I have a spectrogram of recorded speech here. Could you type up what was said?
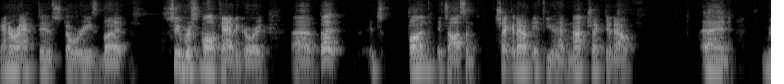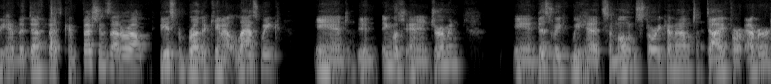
interactive stories, but super small category. Uh, but it's fun. It's awesome. Check it out if you have not checked it out. And we have the Dethfest Confessions that are out. Beast for Brother came out last week and in English and in German. And this week we had Simone's story come out, Die Forever,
